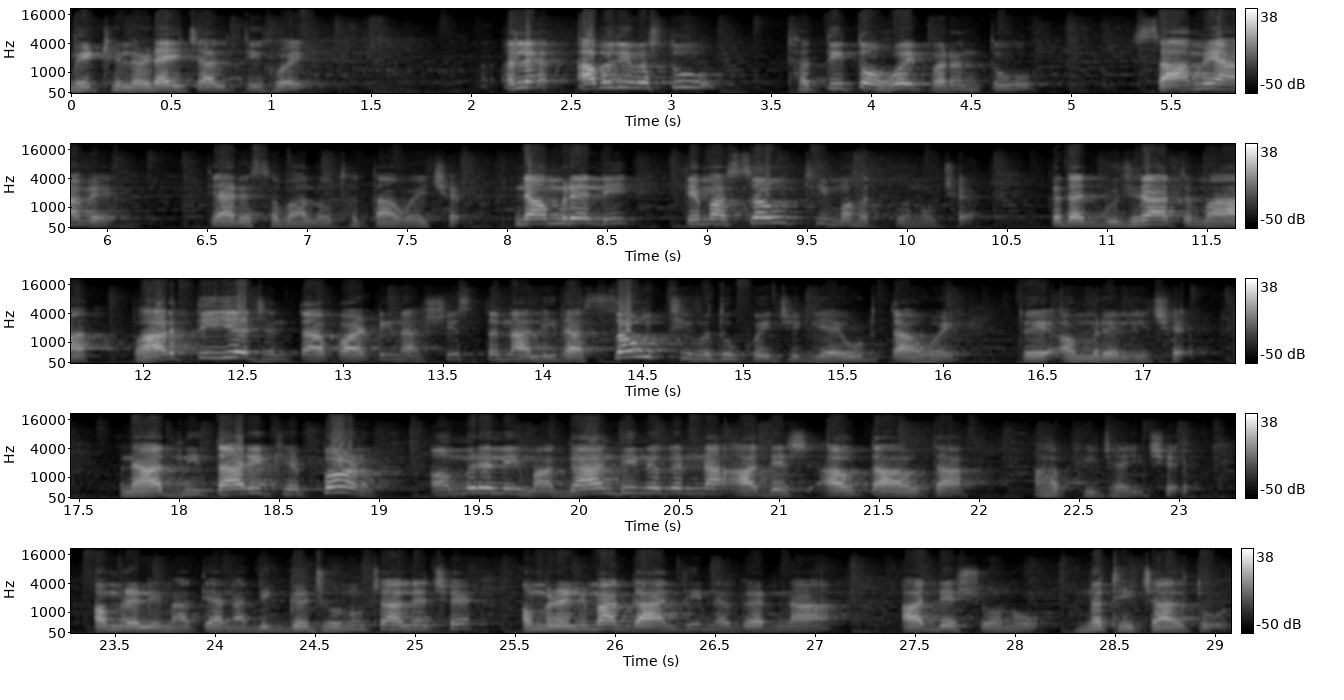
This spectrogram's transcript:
મીઠી લડાઈ ચાલતી હોય. એટલે આ બધી વસ્તુ થતી તો હોય, પરંતુ સામે આવે ત્યારે સવાલો થતા હોય છે. ને અમરેલી તેમાં સૌથી મહત્વનું છે. કદાચ ગુજરાતમાં ભારતીય જનતા પાર્ટીના શિસ્તના લીરા સૌથી વધુ કોઈ જગ્યાએ ઉડતા હોય તો એ અમરેલી છે. અને આજની તારીખે પણ અમરેલીમાં ગાંધીનગરના આદેશ આવતા આવતા હાફી જાય છે. અમરેલીમાં ત્યાંના દિગ્ગજોનું ચાલે છે. અમરેલીમાં ગાંધીનગરના આદેશોનું નથી ચાલતું.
